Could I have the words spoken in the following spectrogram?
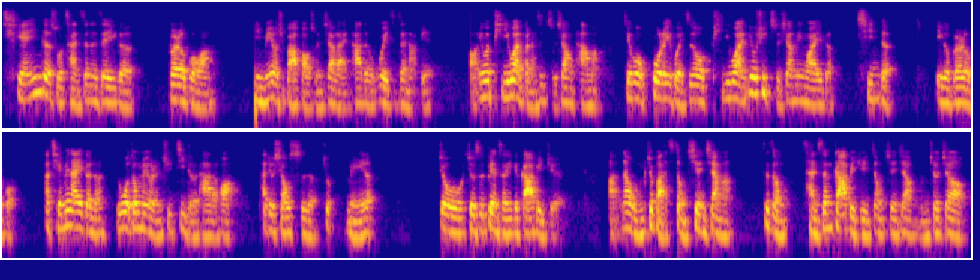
前一个所产生的这一个 variable 啊，你没有去把它保存下来，它的位置在哪边？啊，因为 p one 本来是指向它嘛，结果过了一会之后，p one 又去指向另外一个新的一个 variable。那前面那一个呢？如果都没有人去记得它的话，它就消失了，就没了，就就是变成一个 garbage 啊。那我们就把这种现象啊，这种产生 garbage 这种现象，我们就叫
